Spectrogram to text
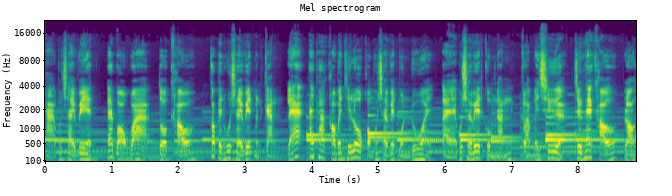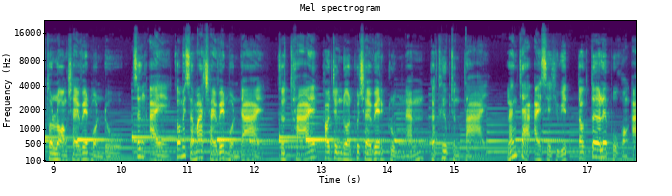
หาผู้ใช้เวทและบอกว่าตัวเขาก็เป็นผู้ใช้เวทเหมือนกัน และให้พาเขาไปที่โลกของผู้ใช้เวทมนต์ด้วย แต่ผู้ใช้เวทกลุ่มนั้นกลับไม่เชื่อ จึงให้เขาลองทดลองใช้เวทมนต์ดู ซึ่งไอก็ไม่สามารถใช้เวทมนต์ได้ สุดท้ายเขาจึงโดนผู้ใช้เวทกลุ่มนั้นกระทืบจนตาย หลังจากไอเสียชีวิต ดรและปู่ของไอ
